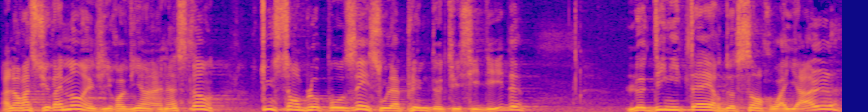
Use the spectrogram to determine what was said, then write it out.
Alors assurément, et j'y reviens un instant, tout semble opposé sous la plume de Thucydide, le dignitaire de sang royal,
